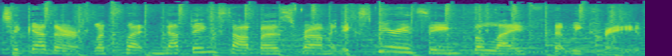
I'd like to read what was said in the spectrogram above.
together, let's let nothing stop us from experiencing the life that we crave.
